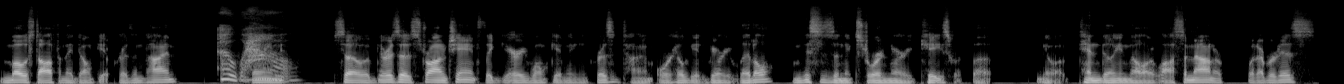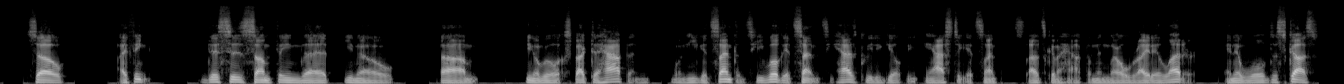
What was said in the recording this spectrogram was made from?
most often they don't get prison time. Oh, wow. And so there's a strong chance that Gary won't get any prison time or he'll get very little. And this is an extraordinary case with a, you know, a $10 billion loss amount or whatever it is. So I think this is something that, you know, um, you know, we'll expect to happen when he gets sentenced. He will get sentenced. He has pleaded guilty. He has to get sentenced. That's going to happen. And they'll write a letter and it will discuss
